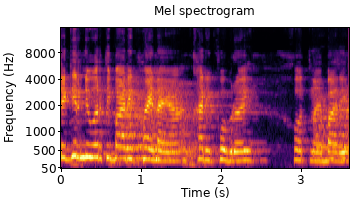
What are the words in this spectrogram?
ते गिरणीवरती बारीक व्हायना या खारी खोबरं होत नाही बारीक.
